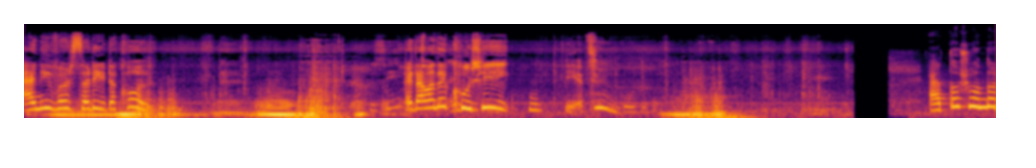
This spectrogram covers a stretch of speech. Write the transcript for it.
anniversary এটা খোল। এটা আমাদের খুশি দিয়েছে। এত সুন্দর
